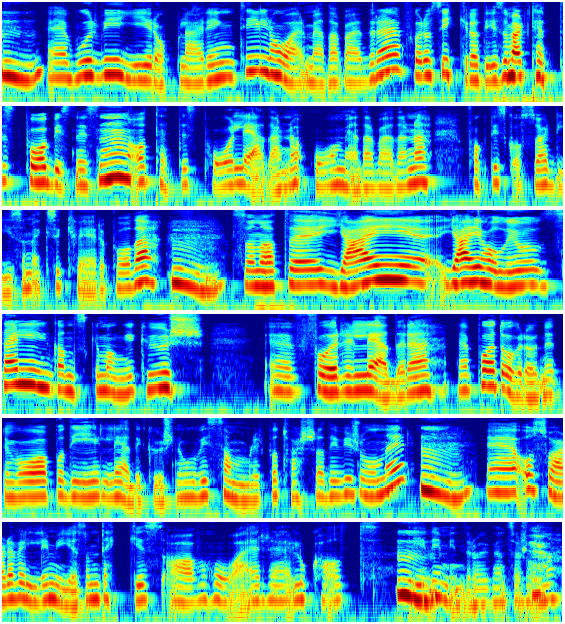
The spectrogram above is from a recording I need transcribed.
Mm. Eh, hvor vi gir opplæring til HR-medarbeidere for å sikre at de som er tettest på businessen og tettest på lederne og medarbeiderne, faktisk også er de som eksekverer på det. Mm. Sånn at eh, jeg, jeg holder jo selv ganske mange kurs for ledere eh, på et overordnet nivå på de lederkursene hvor vi samler på tvers av divisjoner. Mm. Eh, og så er det veldig mye som dekkes av HR lokalt lokalt i Mm. de mindre organisasjonene.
